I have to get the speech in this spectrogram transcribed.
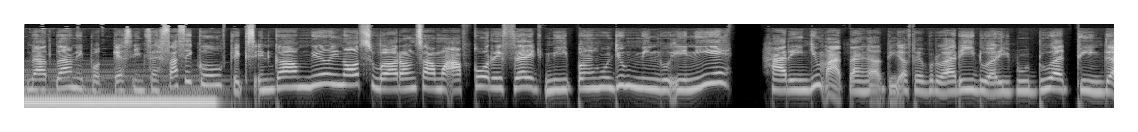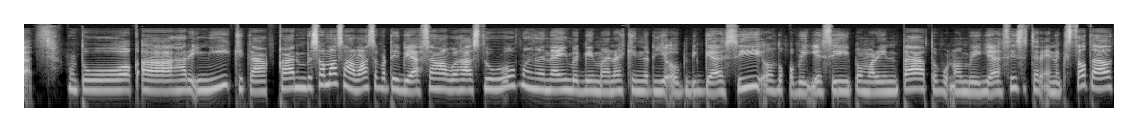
selamat datang di podcast investasiku. Fix Income Daily Notes bareng sama aku Rifda di penghujung minggu ini hari Jumat tanggal 3 Februari 2023. Untuk uh, hari ini kita akan bersama-sama seperti biasa ngebahas dulu mengenai bagaimana kinerja obligasi untuk obligasi pemerintah ataupun obligasi secara indeks total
